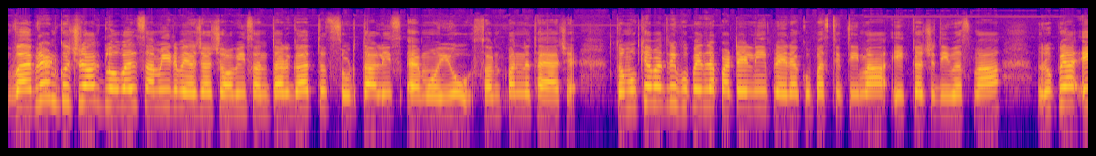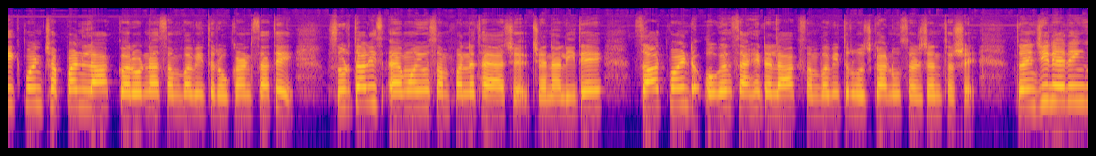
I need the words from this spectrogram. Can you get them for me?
વાયબ્રન્ટ ગુજરાત ગ્લોબલ સમિટ બે હજાર ચોવીસ અંતર્ગત સુડતાલીસ એમઓયુ સંપન્ન થયા છે. તો મુખ્યમંત્રી ભૂપેન્દ્ર પટેલની પ્રેરક ઉપસ્થિતિમાં એક જ દિવસમાં રૂપિયા એક પોઈન્ટ છપ્પન લાખ કરોડના સંભવિત રોકાણ સાથે સુડતાલીસ એમઓયુ સંપન્ન થયા છે, જેના લીધે સાત પોઈન્ટ ઓગણસાહીઠ લાખ સંભવિત રોજગારનું સર્જન થશે. તો એન્જિનિયરિંગ,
